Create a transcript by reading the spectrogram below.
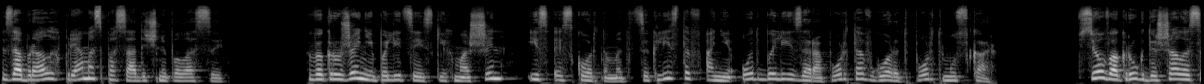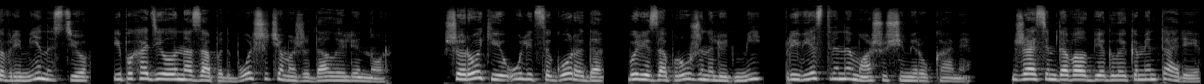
забрал их прямо с посадочной полосы. В окружении полицейских машин и с эскортом мотоциклистов они отбыли из аэропорта в город Порт Мускар. Все вокруг дышало современностью и походило на запад больше, чем ожидала Эленор. Широкие улицы города были запружены людьми, приветственно машущими руками. Джасим давал беглые комментарии,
